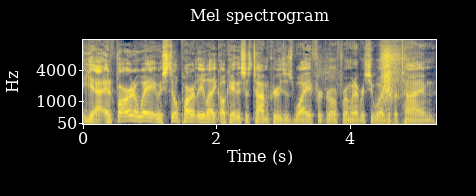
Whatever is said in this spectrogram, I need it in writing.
Yeah, and far and away, it was still partly like, okay, this is Tom Cruise's wife or girlfriend, whatever she was at the time.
